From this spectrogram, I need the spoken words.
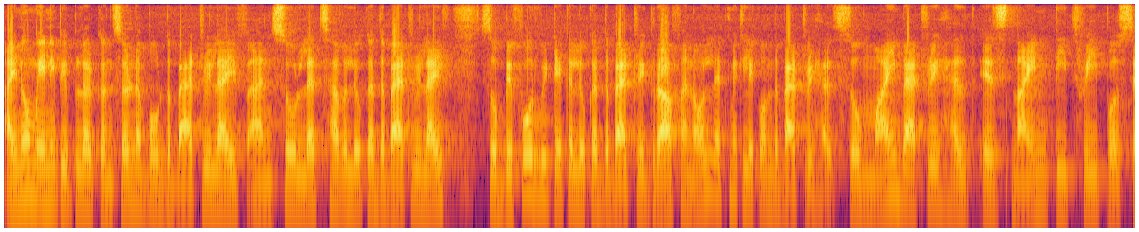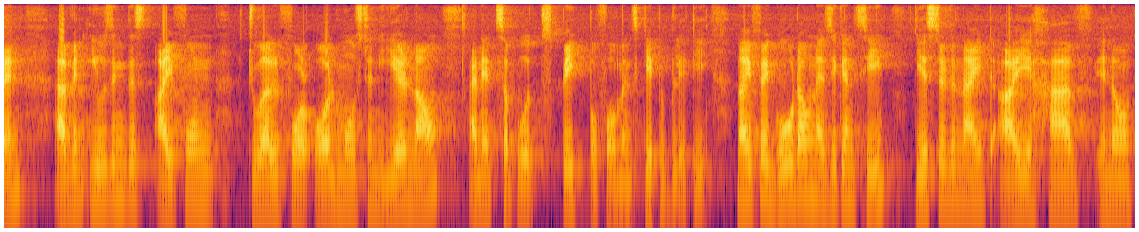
I know many people are concerned about the battery life and so let's have a look at the battery life. So before we take a look at the battery graph and all, let me click on the battery health. So my battery health is 93%. I've been using this iPhone 12 for almost a year now and it supports peak performance capability. Now if I go down as you can see yesterday night I have you know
